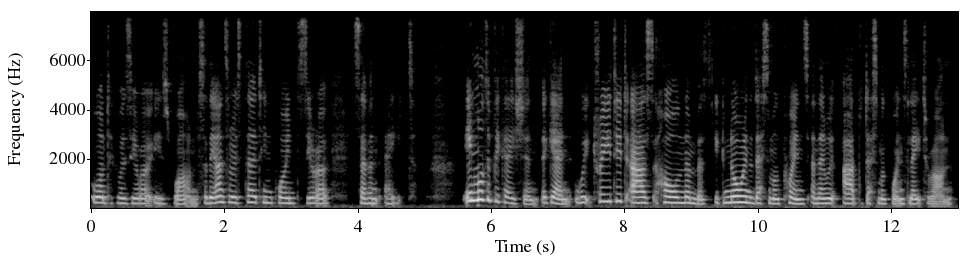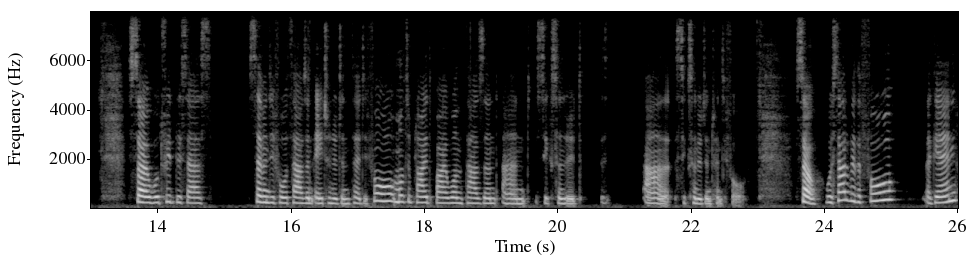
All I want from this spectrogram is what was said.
1 take away 0 is 1. So the answer is 13.078. In multiplication, again, we treat it as whole numbers, ignoring the decimal points, and then we'll add the decimal points later on. So we'll treat this as 74,834 multiplied by 1,600, uh, 624. So we'll start with the 4 again.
